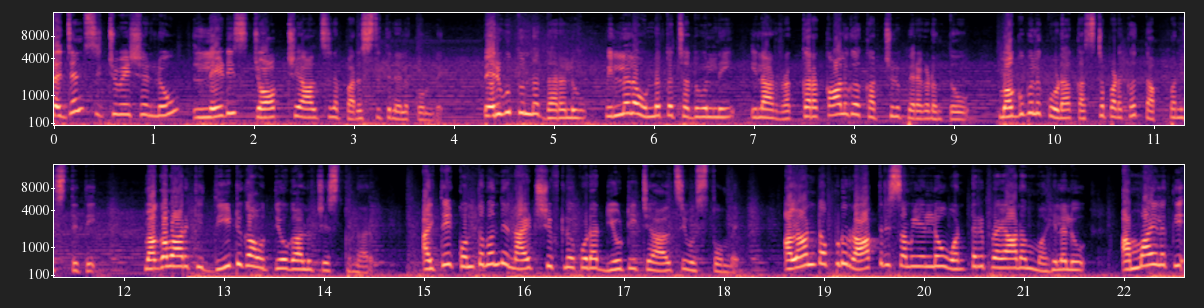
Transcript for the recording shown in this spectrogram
ప్రజెంట్ సిచ్యువేషన్లో లేడీస్ జాబ్ చేయాల్సిన పరిస్థితి నెలకొంది. పెరుగుతున్న ధరలు పిల్లల ఉన్నత చదువుల్ని ఇలా రకరకాలుగా ఖర్చులు పెరగడంతో మగుబులు కూడా కష్టపడక తప్పని స్థితి. మగవారికి ధీటుగా ఉద్యోగాలు చేస్తున్నారు. అయితే కొంతమంది నైట్ షిఫ్ట్లో కూడా డ్యూటీ చేయాల్సి వస్తుంది. అలాంటప్పుడు రాత్రి సమయంలో ఒంటరి ప్రయాణం మహిళలు అమ్మాయిలకి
